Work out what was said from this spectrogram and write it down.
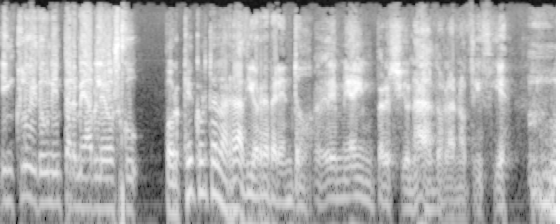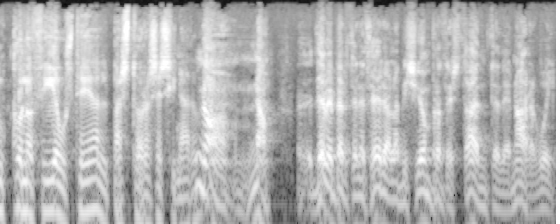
incluido un impermeable oscuro. ¿Por qué corta la radio, reverendo? Eh, me ha impresionado la noticia. ¿Conocía usted al pastor asesinado? No, no. Debe pertenecer a la misión protestante de Norwich.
